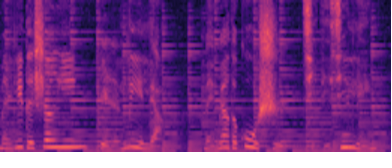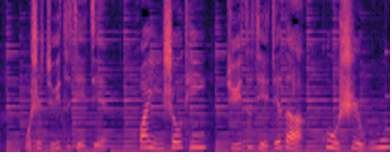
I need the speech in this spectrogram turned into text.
美丽的声音给人力量，美妙的故事启迪心灵。我是橘子姐姐，欢迎收听橘子姐姐的故事屋。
